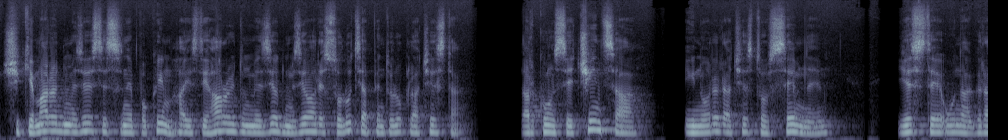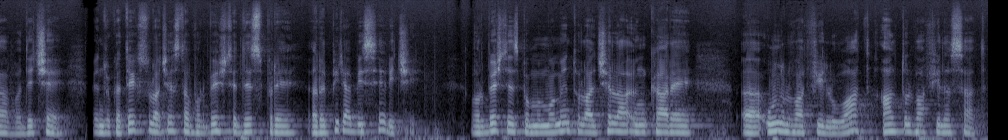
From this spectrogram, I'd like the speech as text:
Și chemarea lui Dumnezeu este să ne pocăim. Hai, este harul lui Dumnezeu. Dumnezeu are soluția pentru lucrul acesta. Dar consecința ignorarea acestor semne este una gravă. De ce? Pentru că textul acesta vorbește despre răpirea bisericii. Vorbește despre momentul acela în care uh, unul va fi luat, altul va fi lăsat.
